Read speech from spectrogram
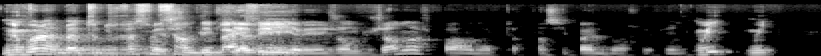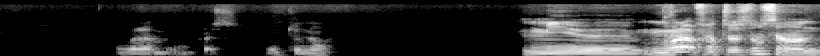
Donc voilà, bah, de toute Euh, façon, ben, c'est un débat qu'il y avait, qui Il y avait Jean Dujardin, je crois, en acteur principal dans ce film. Oui, oui. Voilà, bon, bah, c'est étonnant. Mais euh, voilà, enfin, de toute façon, c'est un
